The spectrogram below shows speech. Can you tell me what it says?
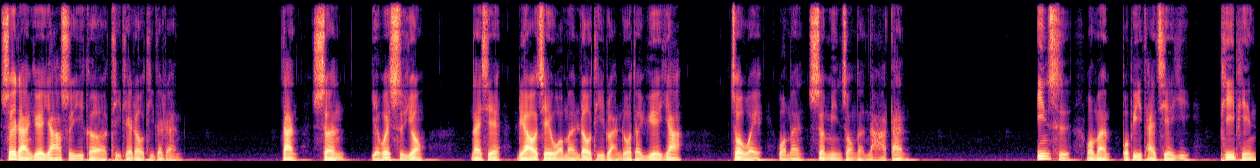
虽然约押是一个体贴肉体的人，但神也会使用那些了解我们肉体软弱的约押，作为我们生命中的拿单。因此，我们不必太介意批评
